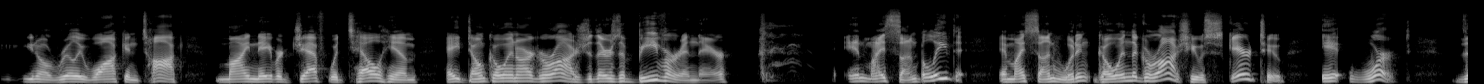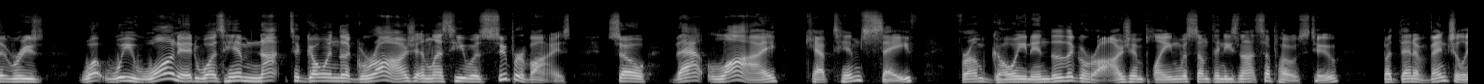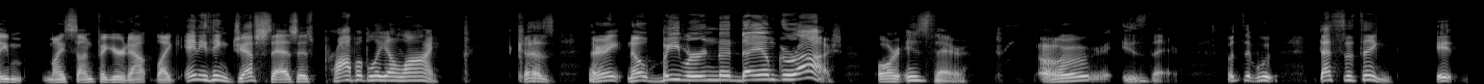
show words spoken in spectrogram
you know, really walk and talk, my neighbor Jeff would tell him, "Hey, don't go in our garage. There's a beaver in there." and my son believed it. And my son wouldn't go in the garage. He was scared to. It worked. The what we wanted was him not to go in the garage unless he was supervised. So that lie kept him safe from going into the garage and playing with something he's not supposed to. But then eventually, my son figured out like anything Jeff says is probably a lie because there ain't no beaver in the damn garage. Or is there? Or is there? But the, that's the thing. It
